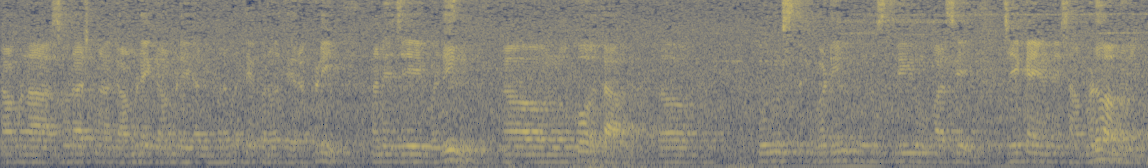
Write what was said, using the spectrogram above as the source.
આપણા સૌરાષ્ટ્રના ગામડે ગામડે અને પર્વતે પર્વતે રખડી અને જે વડીલ લોકો હતા પુરુષ, વડીલ પુરુષ સ્ત્રીઓ પાસે જે કંઈ એમને સાંભળવા મળ્યું,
